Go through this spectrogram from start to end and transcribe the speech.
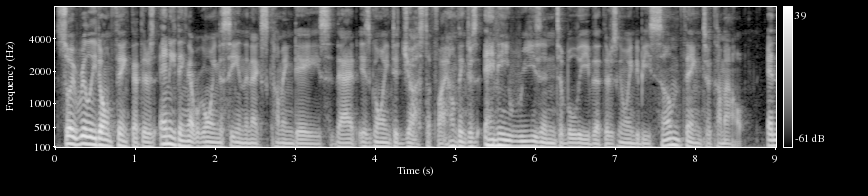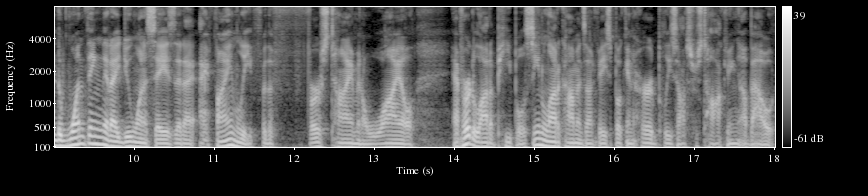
So I really don't think that there's anything that we're going to see in the next coming days that is going to justify. I don't think there's any reason to believe that there's going to be something to come out. And the one thing that I do want to say is that I, I finally, for the first time in a while, I've heard a lot of people, seen a lot of comments on Facebook, and heard police officers talking about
